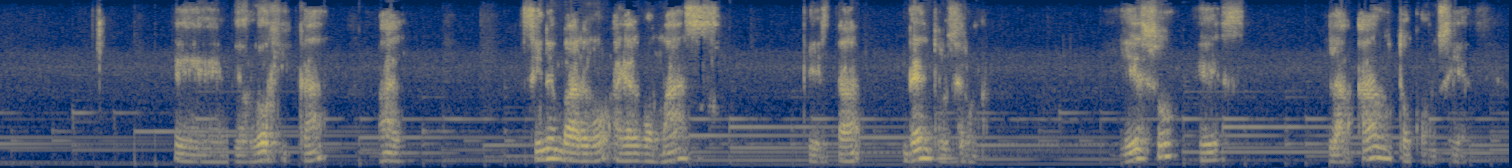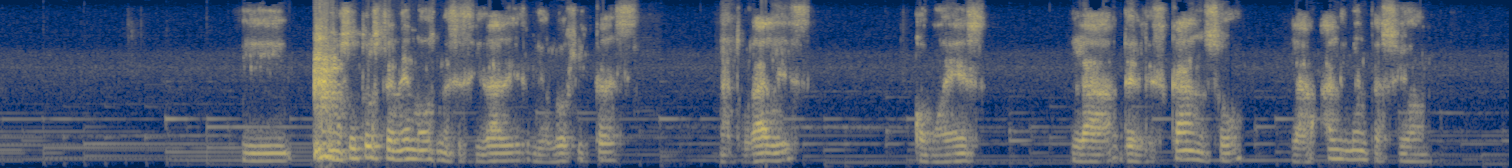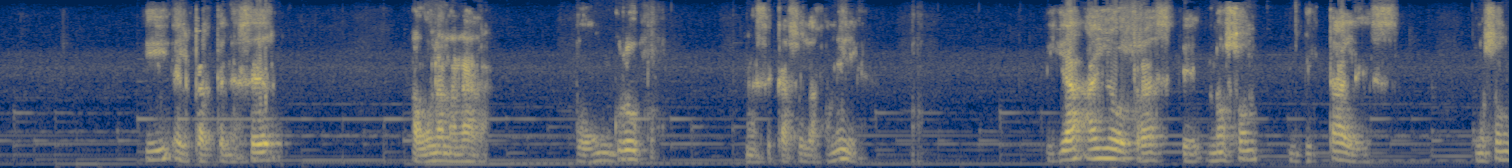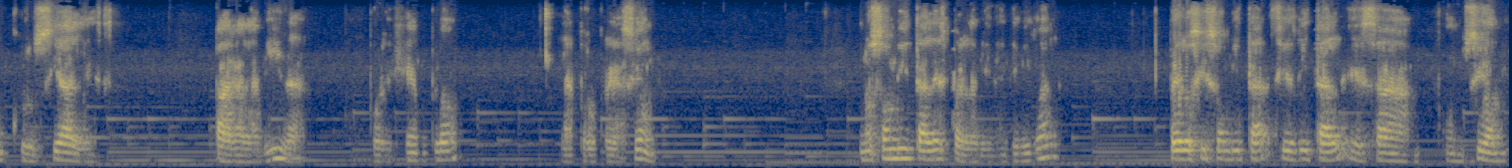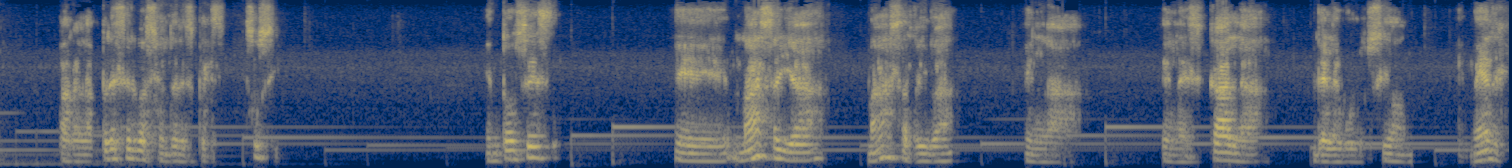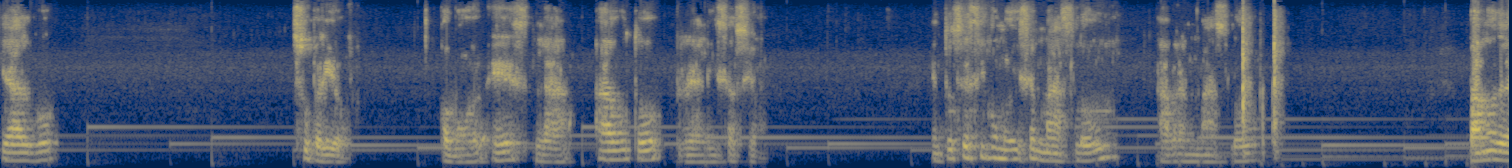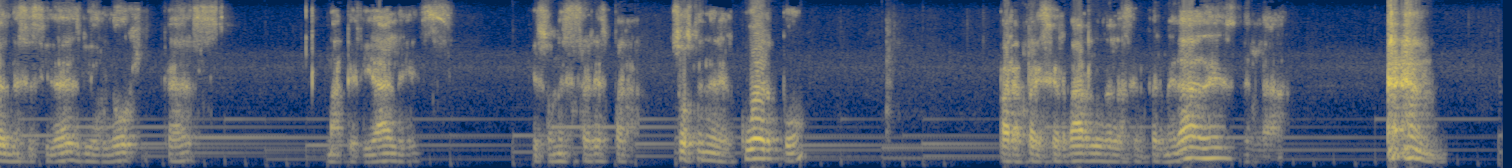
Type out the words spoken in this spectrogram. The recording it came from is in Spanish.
eh, biológica, animal. Sin embargo, hay algo más que está dentro del ser humano. Y eso es la autoconciencia. Y nosotros tenemos necesidades biológicas naturales, como es la del descanso, la alimentación, y el pertenecer a una manada o un grupo, en este caso la familia. Y ya hay otras que no son vitales, no son cruciales para la vida, por ejemplo, la procreación. No son vitales para la vida individual, pero sí, son vital, sí es vital esa función para la preservación de la especie, eso sí. Entonces, eh, más allá, más arriba en la, en la escala de la evolución, emerge algo superior, como es la autorrealización. Entonces, sí, como dice Maslow, Abraham Maslow, Vamos de las necesidades biológicas, materiales, que son necesarias para sostener el cuerpo, para preservarlo de las enfermedades, de la,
